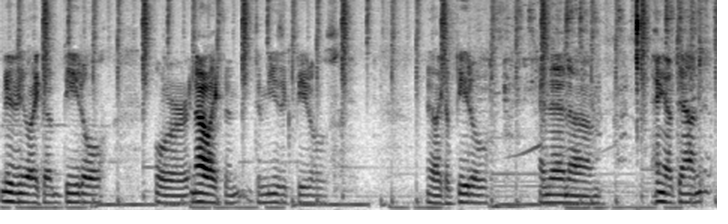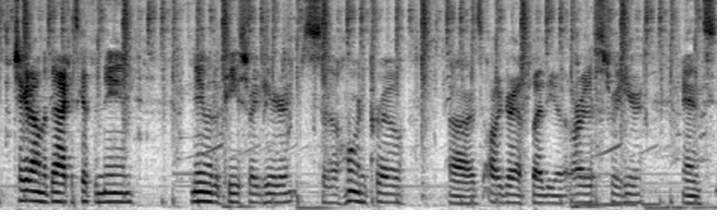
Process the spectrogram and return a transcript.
maybe like a beetle, or not like the the music Beatles, you know, like a beetle, and then um, hang up down. Check it out on the back. It's got the name name of the piece right here. It's uh, Horn Pro. Uh, it's autographed by the uh, artist right here, and it's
